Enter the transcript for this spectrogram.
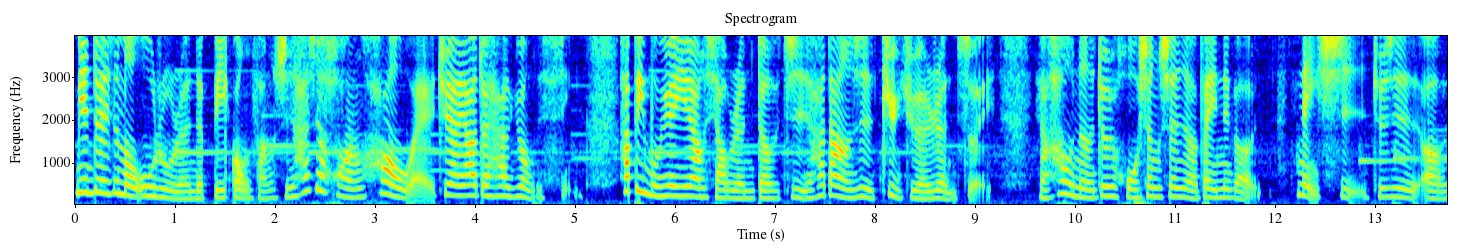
面对这么侮辱人的逼供方式，她是皇后诶，居然要对她用刑，她并不愿意让小人得志，她当然是拒绝认罪。然后呢，就是活生生的被那个内侍，就是呃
